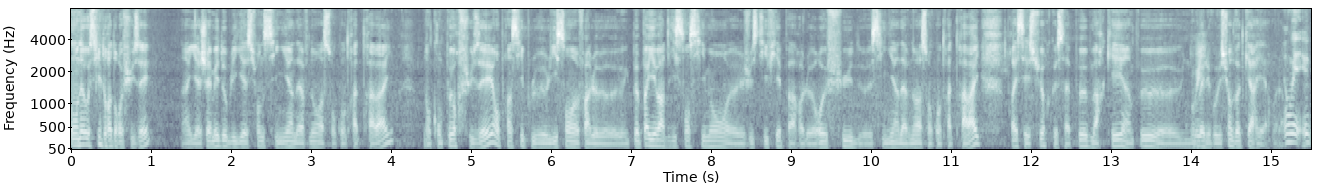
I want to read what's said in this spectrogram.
On a aussi le droit de refuser. Hein, Il n'y a jamais d'obligation de signer un avenant à son contrat de travail, donc on peut refuser. En principe, le licen... enfin, le... il ne peut pas y avoir de licenciement euh, justifié par le refus de signer un avenant à son contrat de travail. Après, c'est sûr que ça peut marquer un peu euh, une nouvelle Oui. évolution de votre carrière. Voilà. Oui,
